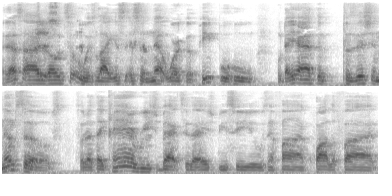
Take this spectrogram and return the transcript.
That's how I go too. It's like it's it's a network of people who who they have to position themselves so that they can reach back to the HBCUs and find qualified,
